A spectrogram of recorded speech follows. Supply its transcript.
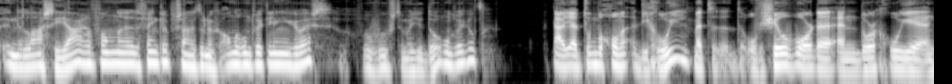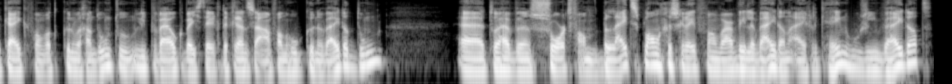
in de laatste jaren van de fanclub zijn er toen nog andere ontwikkelingen geweest? Of hoe is het een beetje doorontwikkeld? Nou ja, toen begon die groei met de officieel worden en doorgroeien en kijken van wat kunnen we gaan doen. Toen liepen wij ook een beetje tegen de grenzen aan van hoe kunnen wij dat doen. Eh, toen hebben we een soort van beleidsplan geschreven van waar willen wij dan eigenlijk heen? Hoe zien wij dat?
